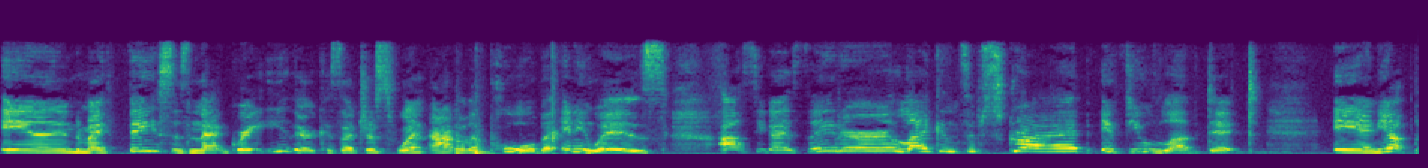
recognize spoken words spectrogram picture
And my face isn't that great either because I just went out of the pool. But anyways, I'll see you guys later. Like and subscribe if you loved it. And yep,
